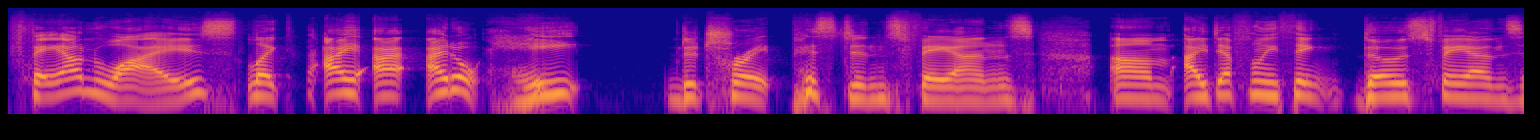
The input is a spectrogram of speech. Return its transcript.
fan wise, like I, I I don't hate Detroit Pistons fans. Um, I definitely think those fans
